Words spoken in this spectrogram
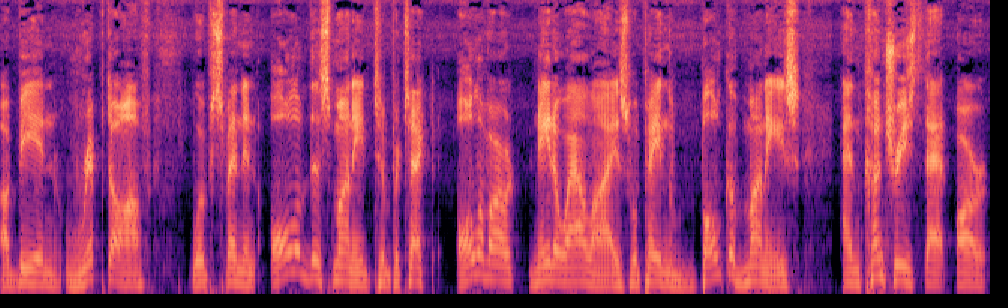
are being ripped off we're spending all of this money to protect all of our NATO allies. We're paying the bulk of monies and countries that are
